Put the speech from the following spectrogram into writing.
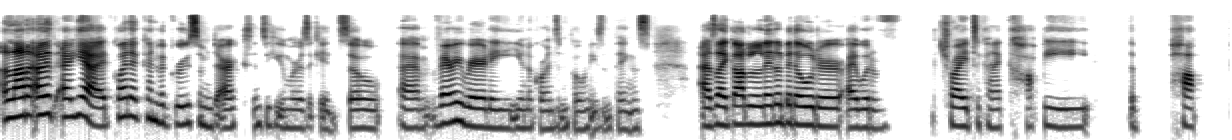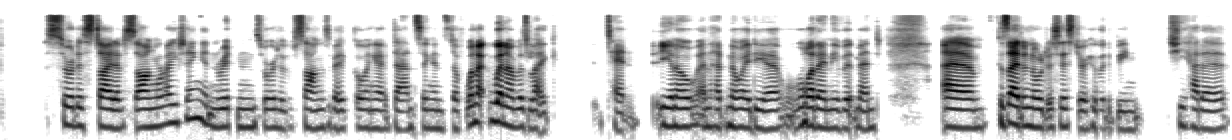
a lot of I was, uh, yeah, I had quite a kind of a gruesome, dark sense of humor as a kid. So um, very rarely unicorns and ponies and things. As I got a little bit older, I would have tried to kind of copy the pop sort of style of songwriting and written sort of songs about going out dancing and stuff when I when I was like 10 you know and had no idea what any of it meant. Um because I had an older sister who would have been she had a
